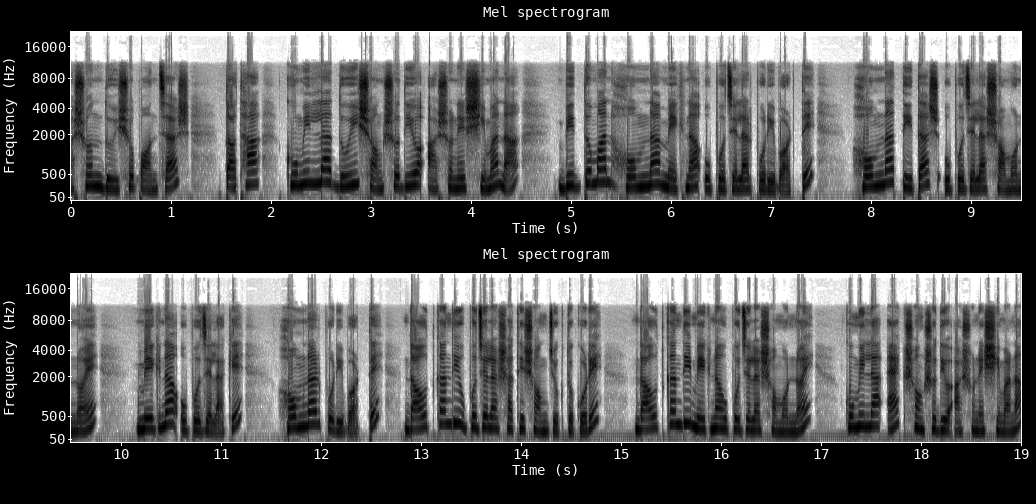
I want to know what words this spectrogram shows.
আসন দুইশ পঞ্চাশ তথা কুমিল্লা দুই সংসদীয় আসনের সীমানা বিদ্যমান হোমনা মেঘনা উপজেলার পরিবর্তে হোমনা তিতাস উপজেলা সমন্বয়ে মেঘনা উপজেলাকে হোমনার পরিবর্তে দাউদকান্দি উপজেলার সাথে সংযুক্ত করে দাউদকান্দি মেঘনা উপজেলার সমন্বয়ে কুমিল্লা এক সংসদীয় আসনের সীমানা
